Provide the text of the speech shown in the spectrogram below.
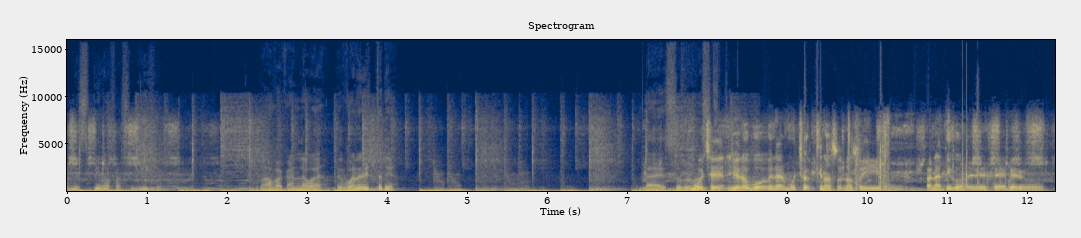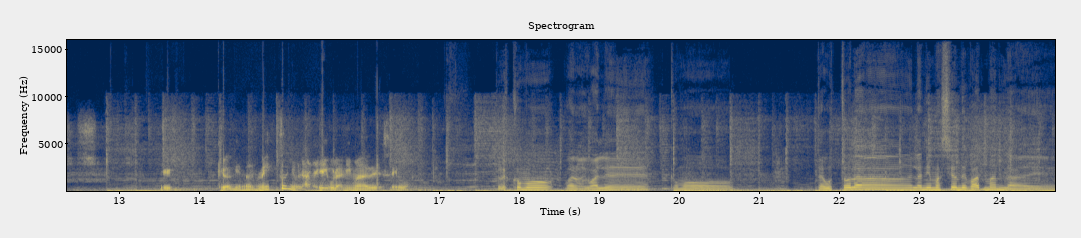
Un spin-off así dije. Más bacán la weá. Es buena la historia. La de Superman. Pucha, yo no puedo opinar mucho porque no, no soy un fanático de DC, pero eh, creo que no, no he visto ni una película animada de DC. weón. Pero es como, bueno, igual es como... ¿Te gustó la, la animación de Batman? La de...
